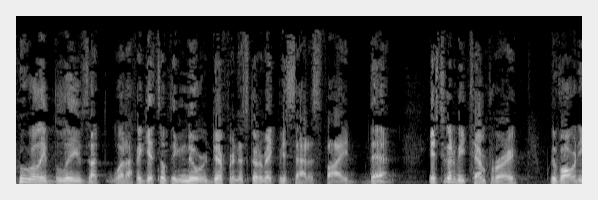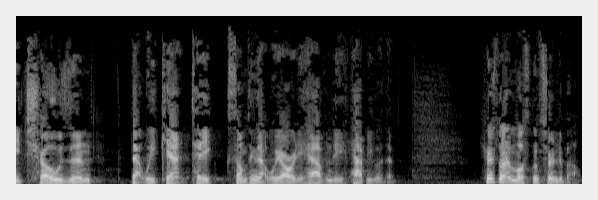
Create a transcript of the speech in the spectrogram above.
who really believes that what if I get something new or different, it's going to make me satisfied then? It's going to be temporary. We've already chosen that we can't take something that we already have and be happy with it. Here's what I'm most concerned about,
